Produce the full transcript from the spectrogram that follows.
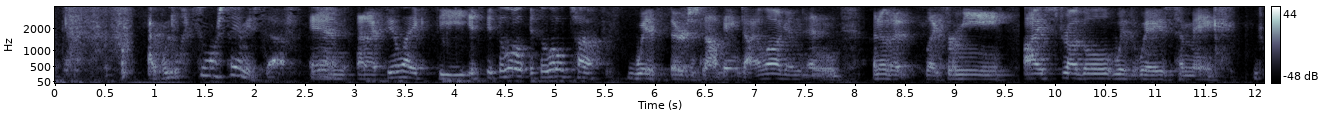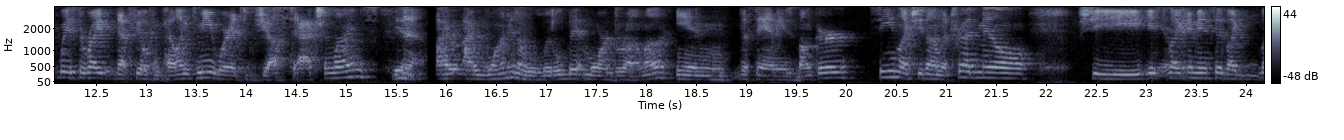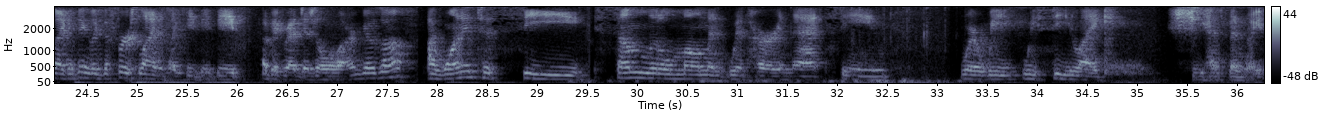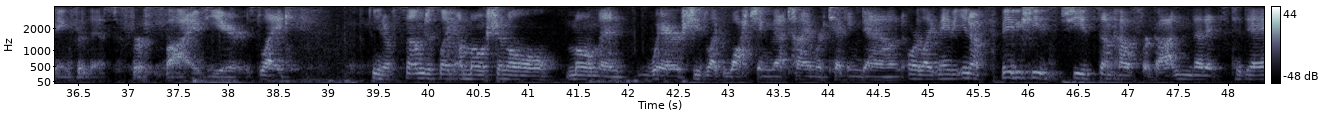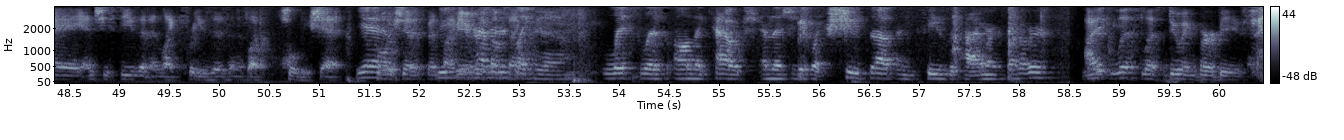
I would like some more Sammy stuff, and and I feel like the it's it's a little it's a little tough with there just not being dialogue, and and I know that like for me I struggle with ways to make ways to write that feel compelling to me where it's just action lines. Yeah. I, I wanted a little bit more drama in the Sammy's bunker scene. Like she's on the treadmill. She it, like I mean it says like like I think like the first line is like beep beep beep a big red digital alarm goes off. I wanted to see some little moment with her in that scene where we we see like she has been waiting for this for five years. Like you know, some just like emotional moment where she's like watching that timer ticking down, or like maybe you know maybe she's she's somehow forgotten that it's today and she sees it and like freezes and is like, holy shit, Yeah, holy shit, it's been you five years or have her just something. like Yeah. listless on the couch, and then she just like shoots up and sees the timer in front of her. I- listless doing burpees.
